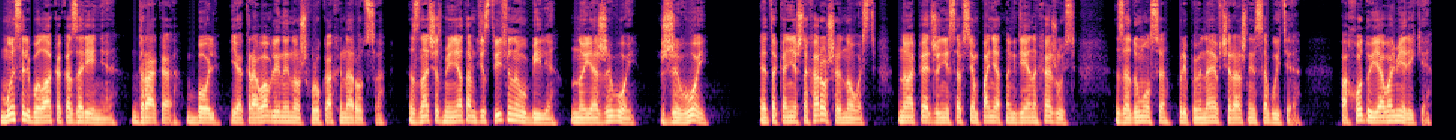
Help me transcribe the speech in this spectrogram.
Мысль была как озарение. Драка, боль и окровавленный нож в руках инородца. Значит, меня там действительно убили, но я живой. Живой. Это, конечно, хорошая новость, но опять же не совсем понятно, где я нахожусь. Задумался, припоминая вчерашние события. Походу, я в Америке.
